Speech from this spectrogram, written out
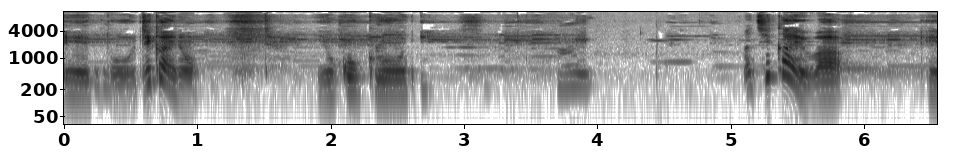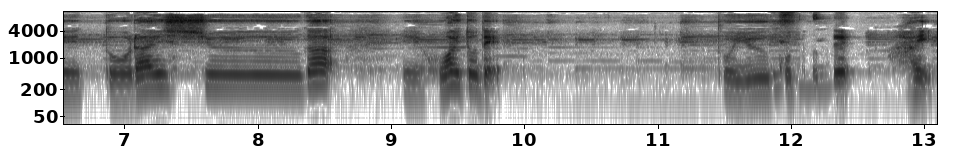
えっ、と、次回の予告を、はい。まあ次回は、えっ、と、来週が、えーホワイトデーということで、ですはい。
